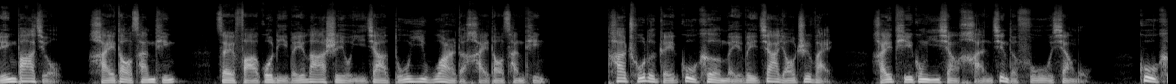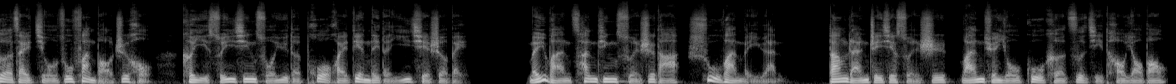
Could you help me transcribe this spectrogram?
零八九海盗餐厅在法国里维拉市有一家独一无二的海盗餐厅，它除了给顾客美味佳肴之外，还提供一项罕见的服务项目：顾客在酒足饭饱之后，可以随心所欲地破坏店内的一切设备。每晚餐厅损失达数万美元，当然这些损失完全由顾客自己掏腰包。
